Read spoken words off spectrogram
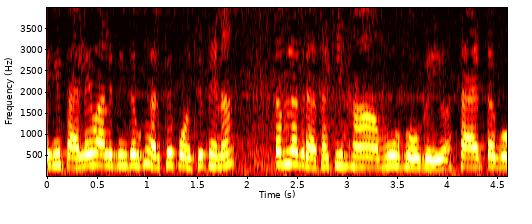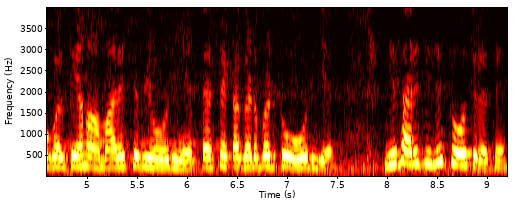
लेकिन पहले वाले दिन जब घर पे पहुँचे थे ना, तब लग रहा था कि हाँ वो हो गई। शायद तक वो गलतियाँ हाँ हमारे से भी हो रही हैं। पैसे का गड़बड़ तो हो रही है। ये सारी चीज़ें सोच रहे थे।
